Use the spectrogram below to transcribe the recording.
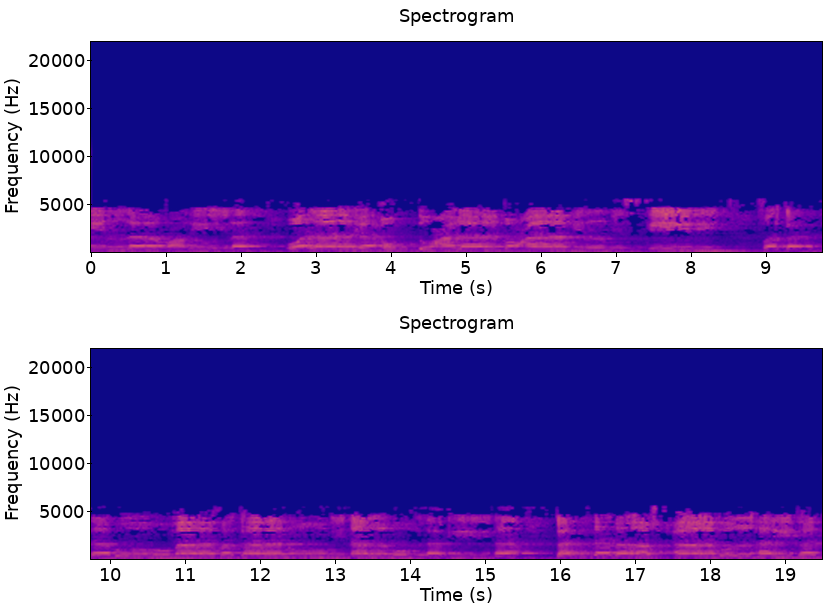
إلا قليلا ولا يحض على طعام المسكين فكذبوهما فكانوا من المهلكين كذب أصحاب الأيكة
